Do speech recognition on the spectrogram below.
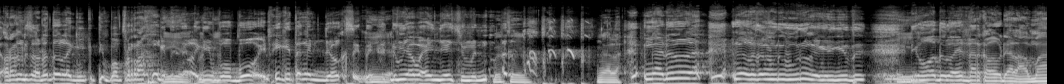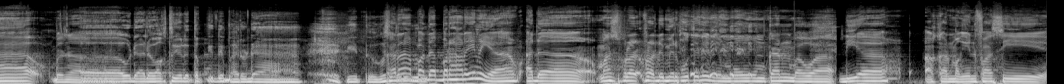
orang di sana tuh lagi ketimpa perang gitu, Iya, lagi benar. bobo. Ini kita ngejokes itu Iya. demi apa engagement. Betul. Enggak lah. Enggak dulu lah, enggak usah buru-buru kayak gitu-gitu. Di hold dulu ya, ntar kalau udah lama, Benar. eh, udah ada waktu udah tetap gitu baru dah gitu. Karena pada per hari ini ya ada Mas Vla- Vladimir Putin ini mengumumkan bahwa dia akan menginvasi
